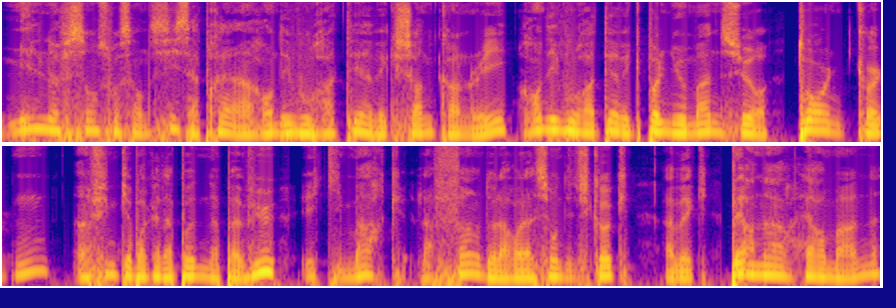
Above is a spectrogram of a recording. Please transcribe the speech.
1966, après un rendez-vous raté avec Sean Connery, rendez-vous raté avec Paul Newman sur Torn Curtain, un film qu'Abracadapod n'a pas vu et qui marque la fin de la relation d'Hitchcock avec Bernard Herrmann,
